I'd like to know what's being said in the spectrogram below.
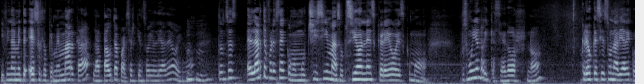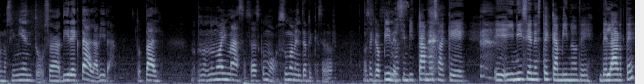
Y finalmente eso es lo que me marca la pauta para ser quien soy el día de hoy, ¿no? Entonces, el arte ofrece como muchísimas opciones, creo, es como, pues muy enriquecedor, ¿no? Creo que sí es una vía de conocimiento, o sea, directa a la vida, total. No, no, no hay más, o sea, es como sumamente enriquecedor. No sé qué opines. Los invitamos a que eh, inicien este camino de, del arte,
